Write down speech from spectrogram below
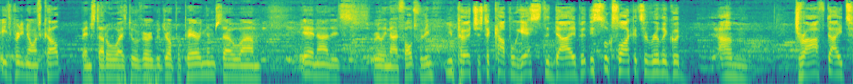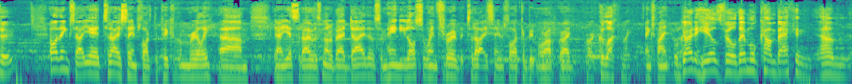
he's a pretty nice colt. Benstud always do a very good job preparing them. So, um, yeah, no, there's really no faults with him. You purchased a couple yesterday, but this looks like it's a really good um, draft day too. I think so. Yeah, today seems like the pick of them really. Um, you know, yesterday was not a bad day. There was some handy loss that went through, but today seems like a bit more upgrade. Right, good luck, mate. Thanks, mate. We'll go to Healesville, then we'll come back and um,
